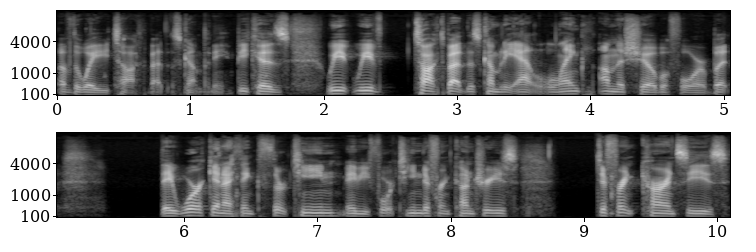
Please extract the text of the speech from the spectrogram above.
of the way you talked about this company because we we've talked about this company at length on the show before, but they work in I think 13, maybe 14 different countries different currencies.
